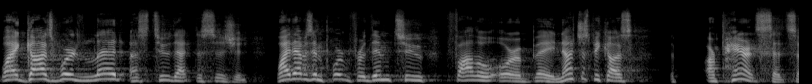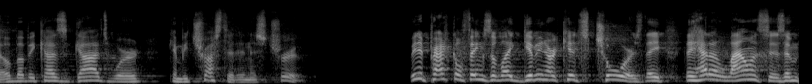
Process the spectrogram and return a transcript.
why God's word led us to that decision, why that was important for them to follow or obey, not just because our parents said so, but because God's word can be trusted and is true. We did practical things of like giving our kids chores. They, they had allowances, and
